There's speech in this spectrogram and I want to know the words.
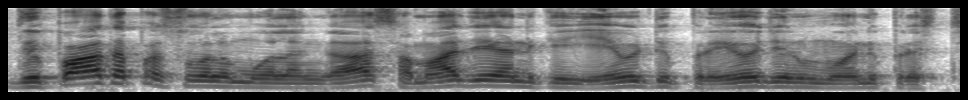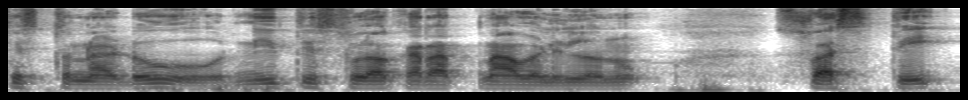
ద్విపాద పశువుల మూలంగా సమాజానికి ఏమిటి ప్రయోజనము అని ప్రశ్నిస్తున్నాడు నీతి శ్లోక రత్నావళిలోను Swastik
